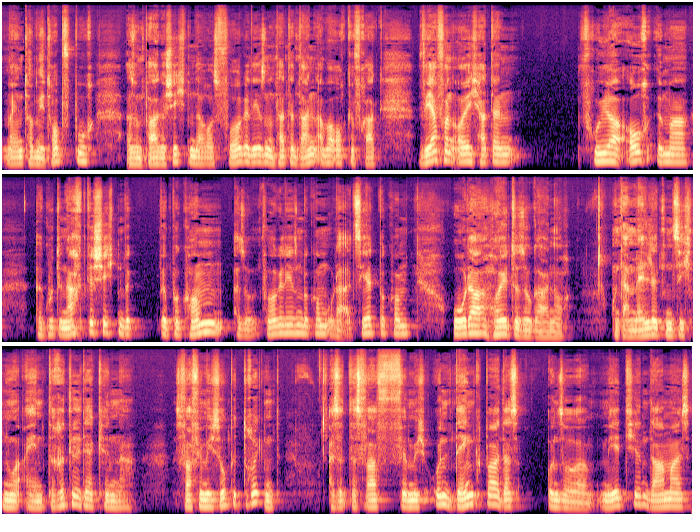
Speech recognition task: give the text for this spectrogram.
mein Tommy Tropf Buch, also ein paar Geschichten daraus vorgelesen und hatte dann aber auch gefragt, wer von euch hat denn früher auch immer äh, gute Nachtgeschichten be bekommen, also vorgelesen bekommen oder erzählt bekommen oder heute sogar noch. Und da meldeten sich nur ein Drittel der Kinder. Das war für mich so bedrückend. Also das war für mich undenkbar, dass unsere Mädchen damals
